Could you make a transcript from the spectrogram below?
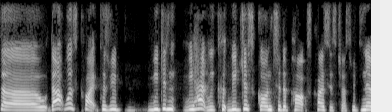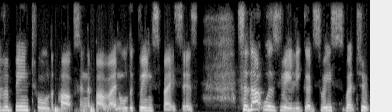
so that was quite because we we didn't we had we could we just gone to the parks closest to us. We'd never been to all the parks in the borough and all the green spaces, so that was really good. So we went to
